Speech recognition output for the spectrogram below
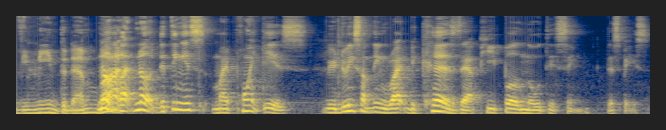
be mean to them. No, but, but no. The thing is, my point is, we're doing something right because there are people noticing the space,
